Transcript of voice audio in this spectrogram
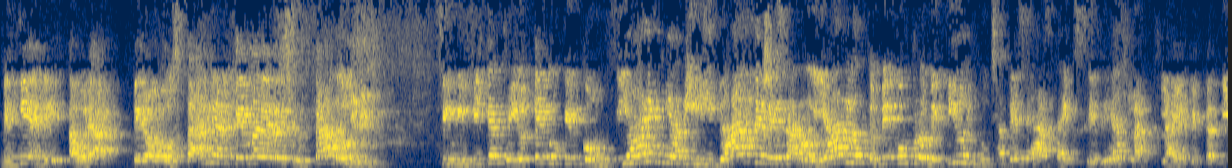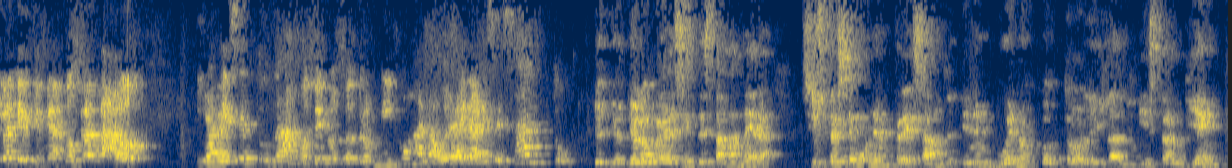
¿Me entiende? Ahora, pero apostarle al tema de resultados significa que yo tengo que confiar en mi habilidad de desarrollar comprometido y muchas veces hasta exceder las expectativas del que me ha contratado y a veces dudamos de nosotros mismos a la hora de dar ese salto. Yo, yo, yo lo voy a decir de esta manera. Si usted está en una empresa donde tienen buenos controles y la administran bien,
